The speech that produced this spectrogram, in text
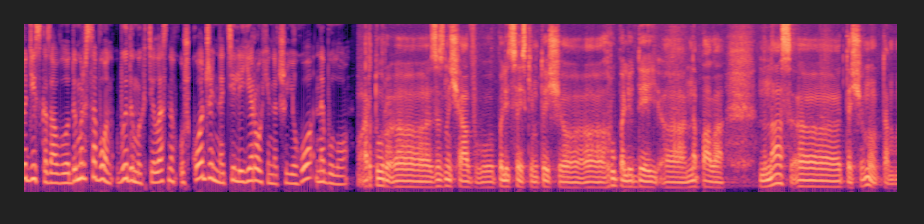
Тоді сказав Володимир Савон, видимих тілесних ушкоджень на тілі Єрохіна чи його не було. Артур е, зазначав поліцейським те, що е, група людей е, напала на нас, те, що ну там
